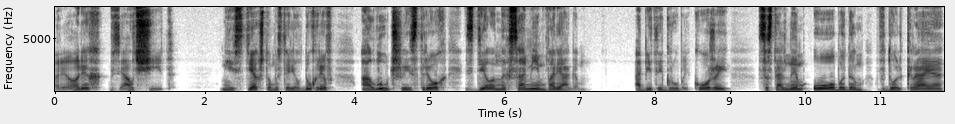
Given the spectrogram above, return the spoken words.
Рерих взял щит. Не из тех, что мастерил Духарев, а лучший из трех, сделанных самим варягом. Обитый грубой кожей, с остальным ободом вдоль края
